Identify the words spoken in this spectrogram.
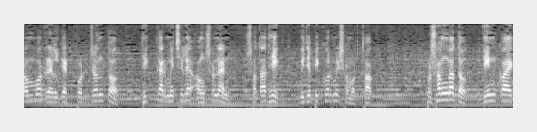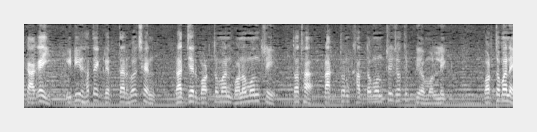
নম্বর রেলগেট পর্যন্ত ধিক্কার মিছিলে অংশ নেন শতাধিক বিজেপি কর্মী সমর্থক। প্রসঙ্গত, দিন কয়েক আগেই ইডির হাতে গ্রেপ্তার হয়েছেন রাজ্যের বর্তমান বনমন্ত্রী তথা প্রাক্তন খাদ্যমন্ত্রী জ্যোতিপ্রিয় মল্লিক। বর্তমানে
